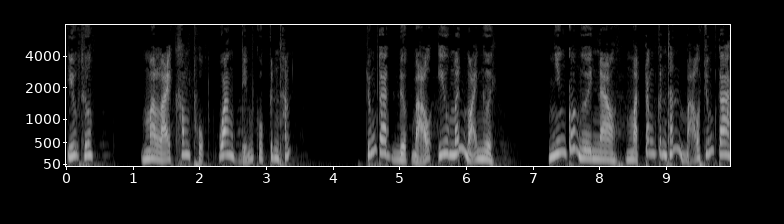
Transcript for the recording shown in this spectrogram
yêu thương, mà lại không thuộc quan điểm của Kinh Thánh. Chúng ta được bảo yêu mến mọi người, nhưng có người nào mà trong Kinh Thánh bảo chúng ta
